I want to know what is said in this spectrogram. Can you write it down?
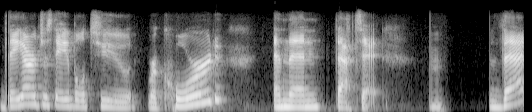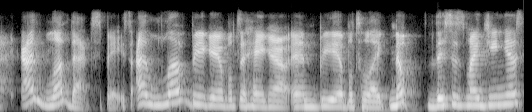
They are just able to record and then that's it. Mm. That I love that space. I love being able to hang out and be able to like, nope, this is my genius.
